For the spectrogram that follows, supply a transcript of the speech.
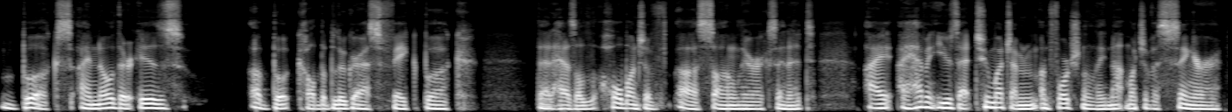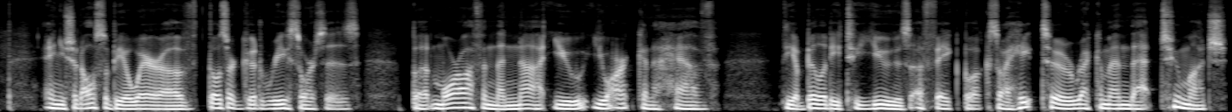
books, I know there is a book called the Bluegrass Fake Book that has a whole bunch of uh, song lyrics in it. I, I haven't used that too much. I'm unfortunately not much of a singer. And you should also be aware of those are good resources, but more often than not, you you aren't going to have the ability to use a fake book. So I hate to recommend that too much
